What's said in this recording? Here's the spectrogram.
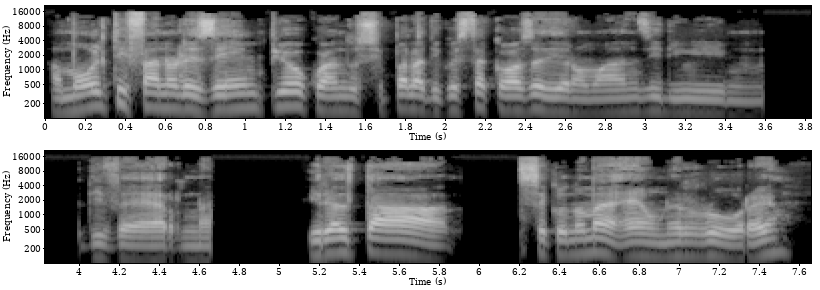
A molti fanno l'esempio quando si parla di questa cosa di romanzi di, di Verne. In realtà, secondo me, è un errore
